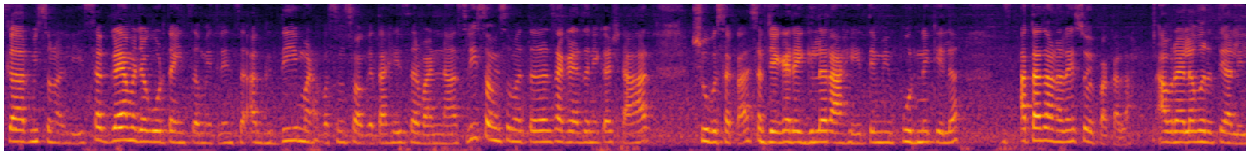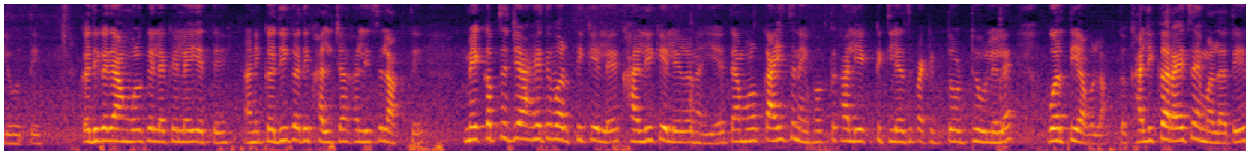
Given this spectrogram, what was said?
नमस्कार मी सोनाली. सगळ्या माझ्या गोडताईंचं मैत्रिणींचं अगदी मनापासून स्वागत आहे सर्वांना. श्री स्वामी समर्थ सगळ्याजणी कशा आहात? शुभ सकाळ. जे काय रेग्युलर आहे ते मी पूर्ण केलं. आता जाणार आहे स्वयंपाकाला. आवरायला वरती आलेले होते. कधी कधी आंघोळ केल्या केल्या येते आणि कधी कधी खालच्या खालीच लागते. मेकअपचं जे आहे ते वरती केलं आहे खाली केलेलं नाही आहे त्यामुळं काहीच नाही. फक्त खाली एक टिकल्याचं पॅकेट तोड ठेवलेलं आहे. वरती यावं लागतं. खाली करायचं आहे मला ते.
